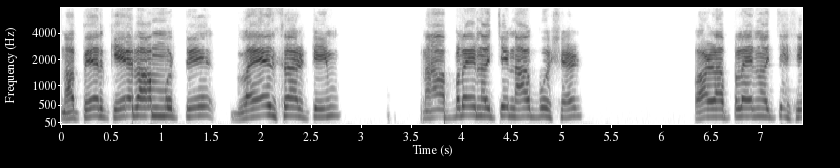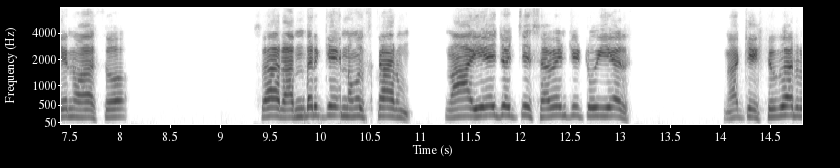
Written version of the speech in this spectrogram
నా పేరు K Rammurthy lions R team నా అప్లైన్ వచ్చి నాగభూషణ్ వాళ్ళ అప్లైన్ వచ్చి శ్రీనివాసు. సార్ అందరికీ నమస్కారం. నా ఏజ్ వచ్చి సెవెంటీ టూ ఇయర్స్. నాకు షుగర్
